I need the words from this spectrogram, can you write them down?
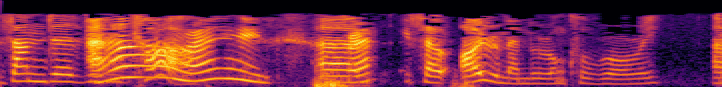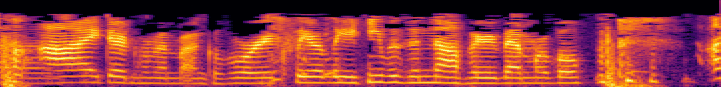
Xander the Oh, car. right. Um, Right. So I remember Uncle Rory. Um, I don't remember Uncle Rory. Clearly, he was not very memorable. I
